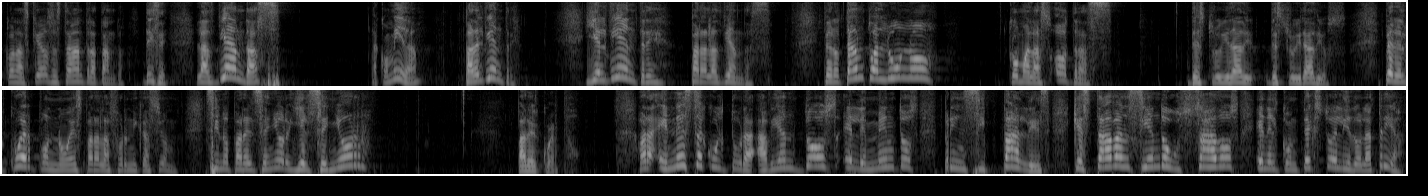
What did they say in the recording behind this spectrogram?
con las que ellos estaban tratando. Dice, las viandas, la comida, para el vientre y el vientre para las viandas. Pero tanto al uno como a las otras destruirá, destruirá Dios. Pero el cuerpo no es para la fornicación, sino para el Señor. Y el Señor para el cuerpo. Ahora, en esta cultura habían dos elementos principales que estaban siendo usados en el contexto de la idolatría.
